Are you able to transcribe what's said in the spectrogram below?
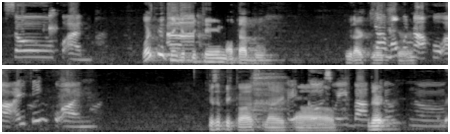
So, kuan, why do you think it ah, became a taboo with our culture? yeah, mo na ako, ah, I think kuan, is it because like it goes uh, way back. I there don't know.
